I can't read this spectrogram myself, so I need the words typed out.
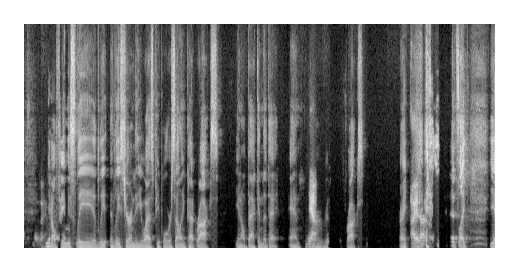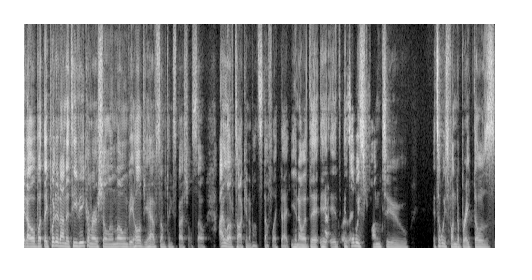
Absolutely. you know famously at, le- at, least here in the us people were selling pet rocks you know back in the day and yeah rocks right i know it's like you know but they put it on a tv commercial and lo and behold you have something special. So i love talking about stuff like that you know it, it, it it's always fun to it's always fun to break those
